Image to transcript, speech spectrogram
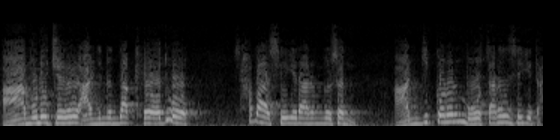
아무리 죄를 안 짓는다 해도 사바세계라는 것은 안 짓고는 못 사는 세계다.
